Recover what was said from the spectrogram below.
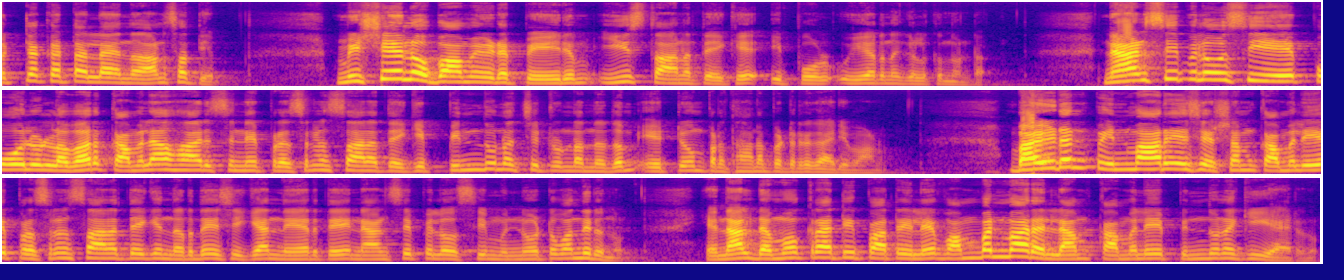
ഒറ്റക്കെട്ടല്ല എന്നതാണ് സത്യം. മിഷേൽ ഒബാമയുടെ പേരും ഈ സ്ഥാനത്തേക്ക് ഇപ്പോൾ ഉയർന്നു കേൾക്കുന്നുണ്ട്. നാൻസി പെലോസിയെ പോലുള്ളവർ കമലാ ഹാരിസിനെ പ്രസിഡന്റ് സ്ഥാനത്തേക്ക് പിന്തുണച്ചിട്ടുണ്ടെന്നതും ഏറ്റവും പ്രധാനപ്പെട്ട ഒരു കാര്യമാണ്. ബൈഡൻ പിന്മാറിയ ശേഷം കമലയെ പ്രസിഡന്റ് സ്ഥാനത്തേക്ക് നിർദ്ദേശിക്കാൻ നേരത്തെ നാൻസി പെലോസി മുന്നോട്ട് വന്നിരുന്നു. എന്നാൽ ഡെമോക്രാറ്റിക് പാർട്ടിയിലെ വമ്പന്മാരെല്ലാം കമലയെ പിന്തുണയ്ക്കുകയായിരുന്നു.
